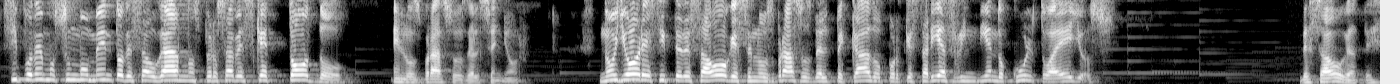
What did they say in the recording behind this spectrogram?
sí podemos un momento desahogarnos, pero sabes que todo en los brazos del Señor. No llores y te desahogues en los brazos del pecado porque estarías rindiendo culto a ellos. Desahógate,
